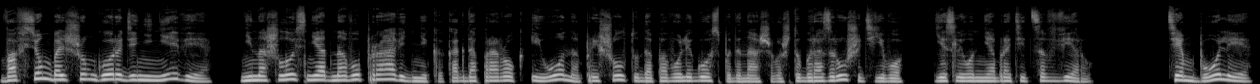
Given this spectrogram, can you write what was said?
Во всем большом городе Ниневия не нашлось ни одного праведника, когда пророк Иона пришел туда по воле Господа нашего, чтобы разрушить его если он не обратится в веру. Тем более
